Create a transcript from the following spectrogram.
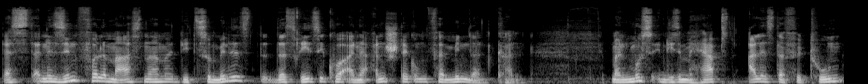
Das ist eine sinnvolle Maßnahme, die zumindest das Risiko einer Ansteckung vermindern kann. Man muss in diesem Herbst alles dafür tun,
